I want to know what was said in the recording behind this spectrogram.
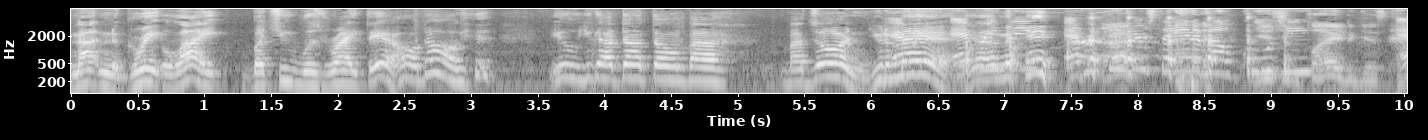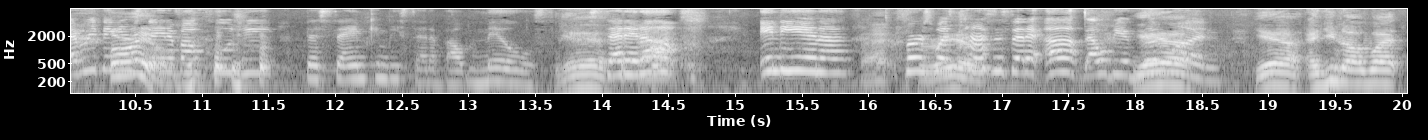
not in the great light, but you was right there. Oh dog, you you got dunked on by by Jordan. You the Every- man. You know I everything, mean? everything you're saying about You Coogee, played against. everything For you're real. saying about Coogee, the same can be said about Mills. Yeah. Set it up. Indiana, Facts. first For real. Wisconsin set it up. That would be a good Yeah. one. Yeah, and you know what?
